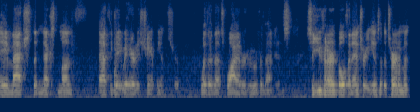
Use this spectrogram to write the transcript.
a match the next month at the Gateway Heritage Championship, whether that's Wyatt or whoever that is. So you can earn both an entry into the tournament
